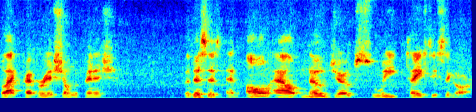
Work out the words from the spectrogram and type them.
black pepper-ish on the finish. But this is an all-out, no joke, sweet, tasty cigar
